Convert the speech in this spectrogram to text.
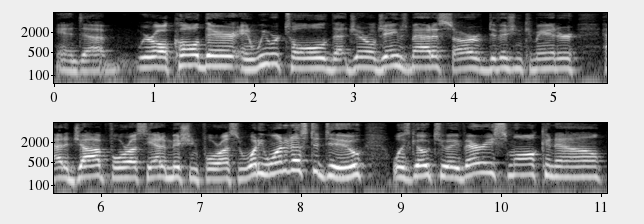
And uh, we were all called there, and we were told that General James Mattis, our division commander, had a job for us. He had a mission for us. And what he wanted us to do was go to a very small canal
